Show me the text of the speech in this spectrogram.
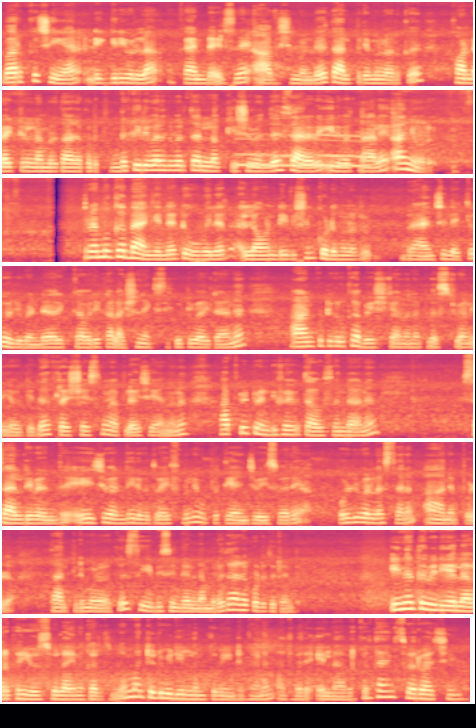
വർക്ക് ചെയ്യാൻ ഡിഗ്രിയുള്ള കാൻഡിഡേറ്റ്സിനെ ആവശ്യമുണ്ട്. താല്പര്യമുള്ളവർക്ക് കോൺടാക്റ്റ് നമ്പർ താഴെ കൊടുത്തിട്ടുണ്ട്. തിരുവനന്തപുരത്ത് ലൊക്കേഷൻ വരുന്നത് സാലറി ഇരുപത്തിനാല് അഞ്ഞൂറ്. പ്രമുഖ ബാങ്കിന്റെ two wheeler loan division Kodungallur ബ്രാഞ്ചിലേക്ക് ഒഴിവുണ്ട്. റിക്കവറി കളക്ഷൻ എക്സിക്യൂട്ടീവായിട്ടാണ് ആൺകുട്ടികൾക്ക് അപേക്ഷിക്കാവുന്നതാണ്. പ്ലസ് ടു ആണ് യോഗ്യത. ഫ്രഷേഴ്സിനും അപ്ലൈ ചെയ്യാവുന്നതാണ്. Up to twenty five thousand ആണ് സാലറി വരുന്നത്. ഏജ് വരുന്നത് ഇരുപത് വയസ്സ് മുതൽ മുപ്പത്തി അഞ്ച് വയസ്സ് വരെ. ഒഴിവുള്ള സ്ഥലം ആനപ്പുഴ. താല്പര്യമുള്ളവർക്ക് സി ബി സിന്റെ നമ്പർ താഴെ കൊടുത്തിട്ടുണ്ട്. ഇന്നത്തെ വീഡിയോ എല്ലാവർക്കും യൂസ്ഫുൾ ആയി എന്ന് കരുതുന്നു. മറ്റൊരു വീഡിയോയിൽ നമുക്ക് വീണ്ടും കാണാം. അതുവരെ എല്ലാവർക്കും താങ്ക്സ് ഫോർ വാച്ചിങ്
